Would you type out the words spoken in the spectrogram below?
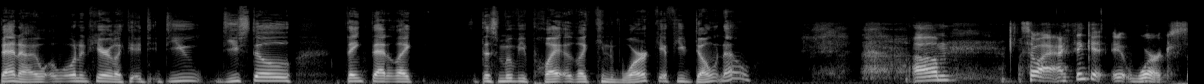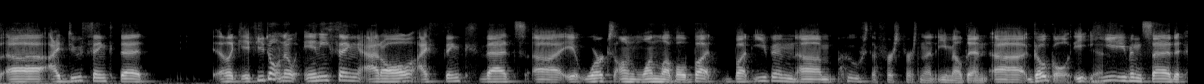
Ben, I wanted to hear like, do you do you still think that like this movie play like can work if you don't know? Um, so I, I, think it, it works. Uh, I do think that like if you don't know anything at all, I think that uh, it works on one level. But but even um, who's the first person that emailed in? Uh, Gokul. He, yeah. he even said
